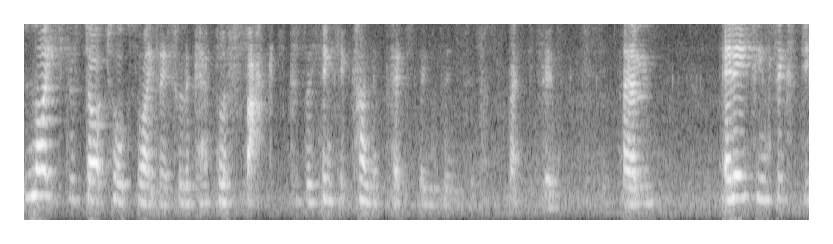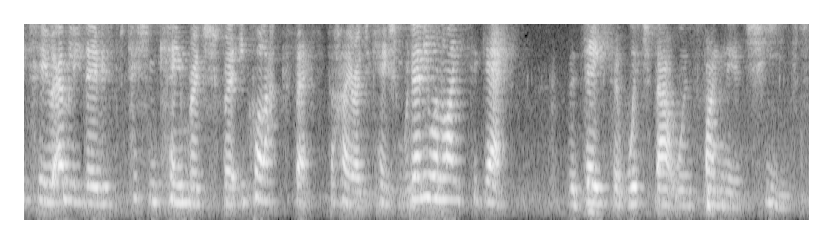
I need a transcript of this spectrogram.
like to start talks like this with a couple of facts because I think it kind of puts things into perspective. Um, in 1862, Emily Davies petitioned Cambridge for equal access to higher education. Would anyone like to guess the date at which that was finally achieved?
